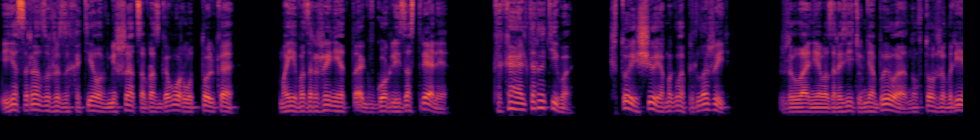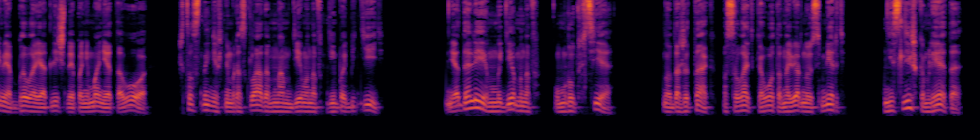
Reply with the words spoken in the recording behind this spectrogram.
И я сразу же захотел вмешаться в разговор, вот только мои возражения так в горле и застряли. Какая альтернатива? Что еще я могла предложить? Желание возразить у меня было, но в то же время было и отличное понимание того, что с нынешним раскладом нам демонов не победить. Не одолеем мы демонов, умрут все. Но даже так, посылать кого-то на верную смерть, не слишком ли это?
